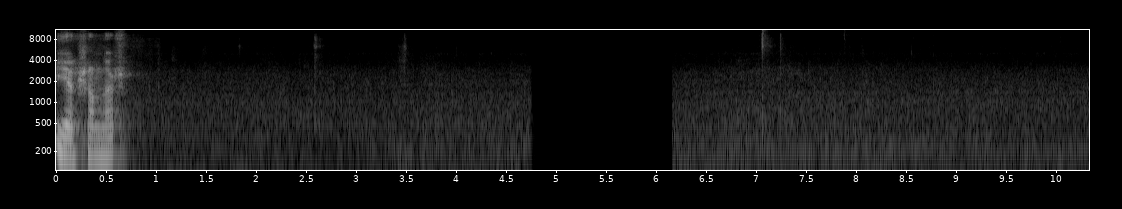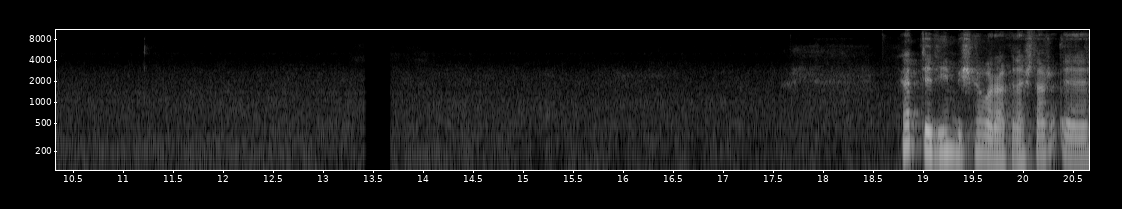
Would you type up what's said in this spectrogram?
İyi akşamlar. Hep dediğim bir şey var arkadaşlar. Ee,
